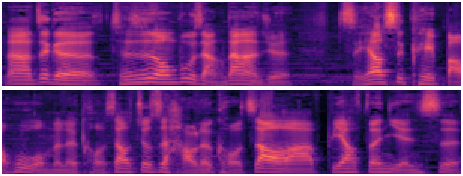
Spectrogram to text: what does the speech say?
那这个陈世忠部长当然觉得，只要是可以保护我们的口罩，就是好的口罩啊，不要分颜色。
